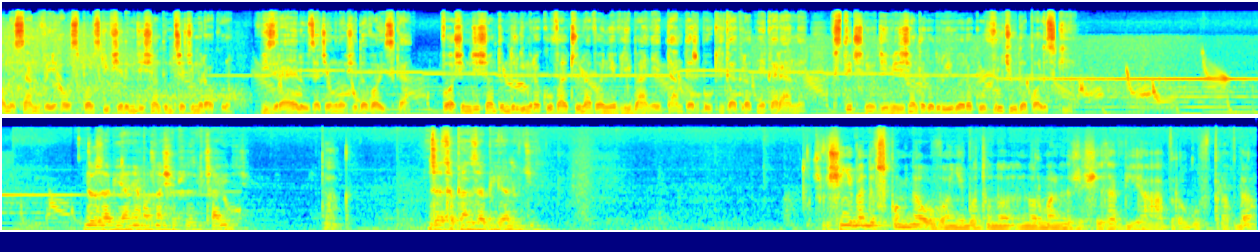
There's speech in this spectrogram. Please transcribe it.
On sam wyjechał z Polski w 73 roku. W Izraelu zaciągnął się do wojska. W 82 roku walczył na wojnie w Libanie. Tam też był kilkakrotnie karany. W styczniu 92 roku wrócił do Polski. Do zabijania można się przyzwyczaić? Tak. Za co pan zabija ludzi? Oczywiście nie będę wspominał o wojnie, bo to no, normalne, że się zabija wrogów, prawda?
